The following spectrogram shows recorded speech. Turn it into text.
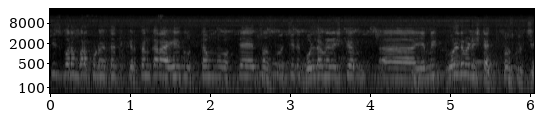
तीच परंपरा पुढे असतात कीर्तनकार आहेत उत्तम वक्ते आहेत संस्कृतचे gold medalist M A gold medalist आहेत संस्कृतचे.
